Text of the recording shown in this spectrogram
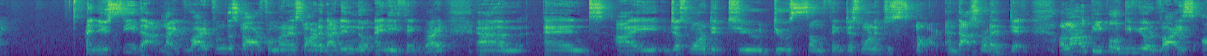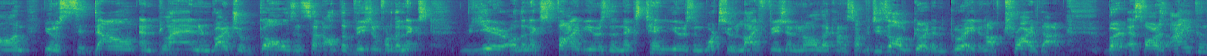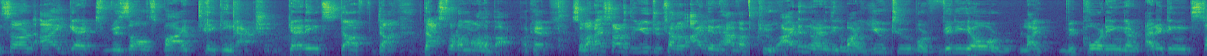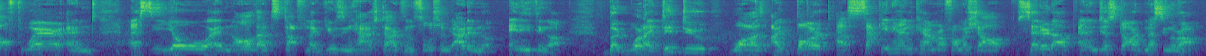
And you see that like right from the start from when I started I didn't know anything right? Um, and I just wanted to do something just wanted to start and that's what I did. A lot of people give you advice on you know sit down and plan and write your goals and set out the vision for the next year or the next five years and the next 10 years and what's your life vision and all that kind of stuff which is all good and great and I've tried that but as far as I'm concerned I get results by taking action getting stuff done that's what I'm all about okay so when I started the YouTube channel, I didn't have a clue. I didn't know anything about YouTube or video or like recording or editing software and SEO and all that stuff, like using hashtags and social media. I didn't know anything of. But what I did do was I bought a second-hand camera from a shop, set it up, and just start messing around.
